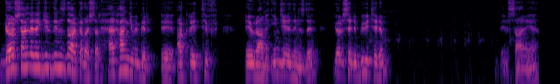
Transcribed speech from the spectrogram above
görsellere girdiğinizde arkadaşlar herhangi bir e, akretif evranı incelediğinizde görseli büyütelim. Bir saniye.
